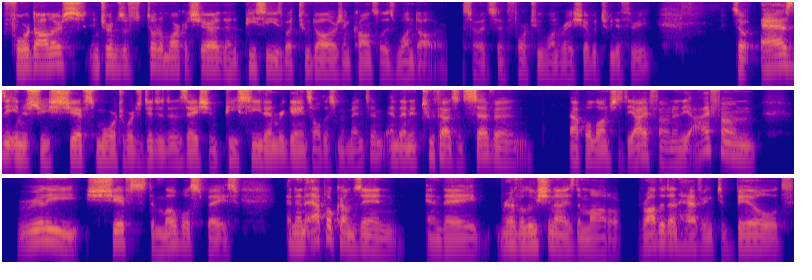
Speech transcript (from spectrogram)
four dollars in terms of total market share, then the PC is about two dollars and console is one dollar. So it's a four to one ratio between the three. So as the industry shifts more towards digitalization, PC then regains all this momentum. And then in 2007, Apple launches the iPhone, and the iPhone really shifts the mobile space. And then Apple comes in and they revolutionize the model. Rather than having to build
